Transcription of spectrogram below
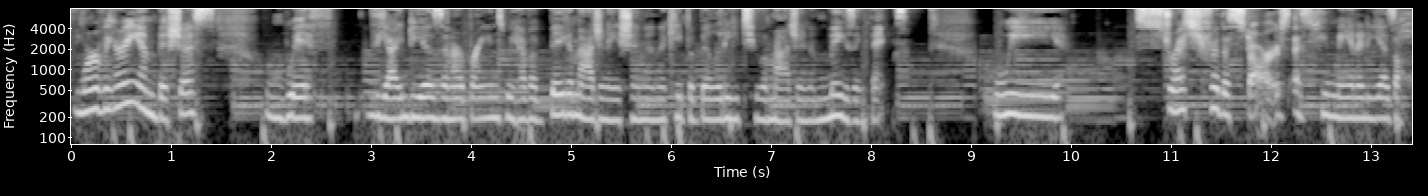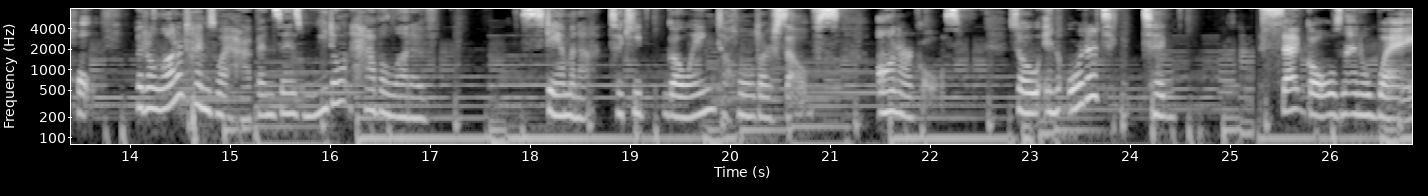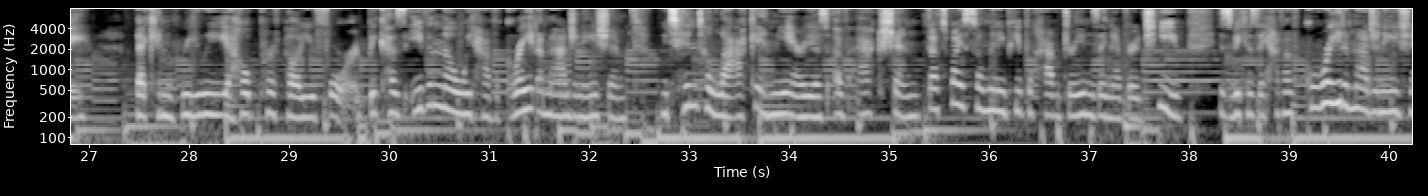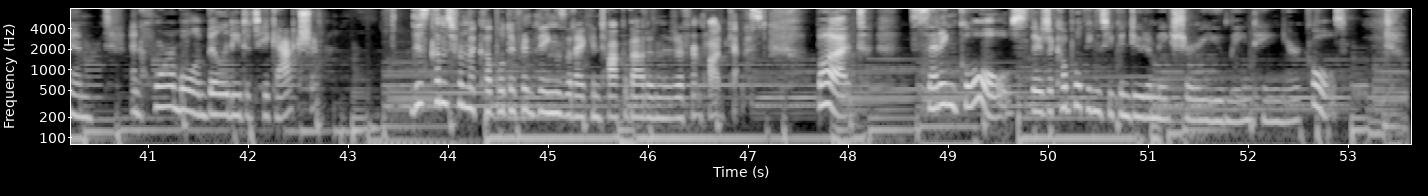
we're very ambitious with the ideas in our brains. We have a big imagination and a capability to imagine amazing things. We stretch for the stars as humanity as a whole. But a lot of times, what happens is we don't have a lot of stamina to keep going to hold ourselves on our goals. So, in order to, to set goals in a way that can really help propel you forward because even though we have a great imagination, we tend to lack in the areas of action. That's why so many people have dreams they never achieve, is because they have a great imagination and horrible ability to take action. This comes from a couple different things that I can talk about in a different podcast. But setting goals, there's a couple things you can do to make sure you maintain your goals.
